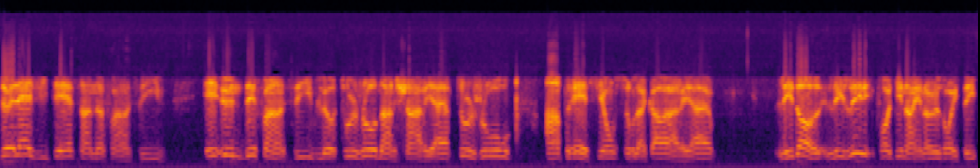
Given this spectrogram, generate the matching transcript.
de la vitesse en offensive et une défensive, là, toujours dans le champ arrière, toujours en pression sur le corps arrière. Les, Dol- les, les 49ers ont été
